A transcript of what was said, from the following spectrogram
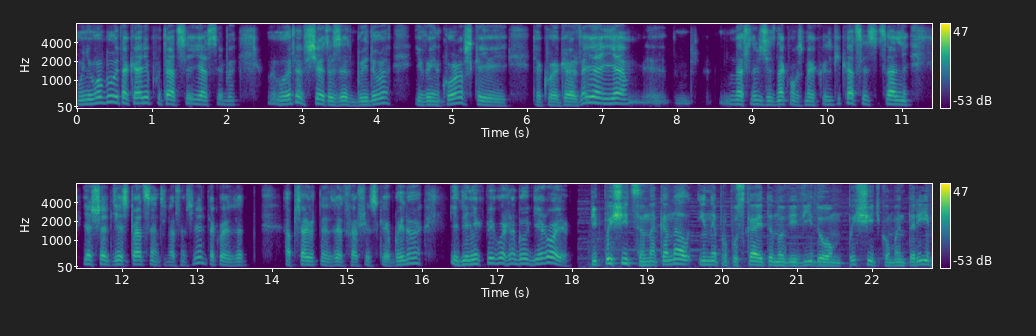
У него была такая репутация ястреба. Вот это все это Зетбыдово и военкоровское, и такое гражданство. Я, я наше население знакомо с моей квалификацией социальной, я считаю, 10% нашего населения такое Z, абсолютно Z-фашистское было, і для них Пригожин був героєм. Підпишіться на канал і не пропускайте нові відео. Пишіть коментарі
